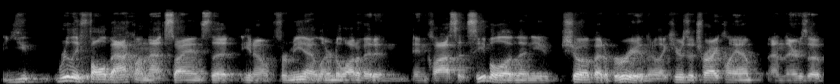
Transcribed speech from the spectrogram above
you really fall back on that science that you know for me i learned a lot of it in, in class at siebel and then you show up at a brewery and they're like here's a tri clamp and there's a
